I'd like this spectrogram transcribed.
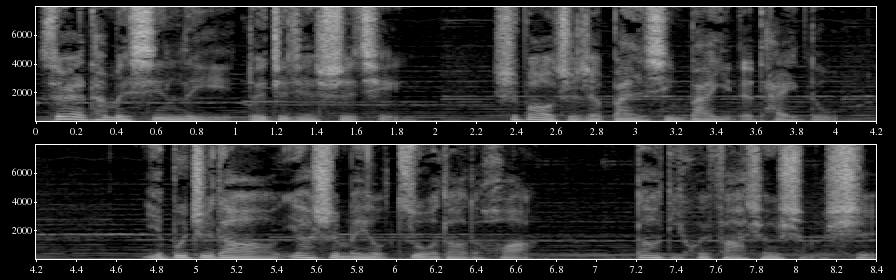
虽然他们心里对这件事情是抱持着半信半疑的态度，也不知道要是没有做到的话，到底会发生什么事。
